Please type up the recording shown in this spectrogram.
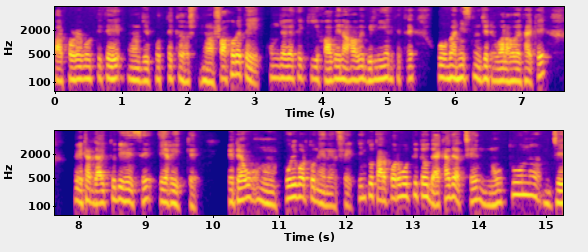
তার পরবর্তীতে যে প্রত্যেক শহরেতে কোন জায়গাতে কি হবে, না হবে বিল্ডিং এর ক্ষেত্রে উরবানিজম যেটা বলা হয়ে থাকে, এটার দায়িত্ব দিয়েছে এরিককে। এটাও পরিবর্তন এনেছে। কিন্তু তার পরবর্তীতেও দেখা যাচ্ছে নতুন যে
